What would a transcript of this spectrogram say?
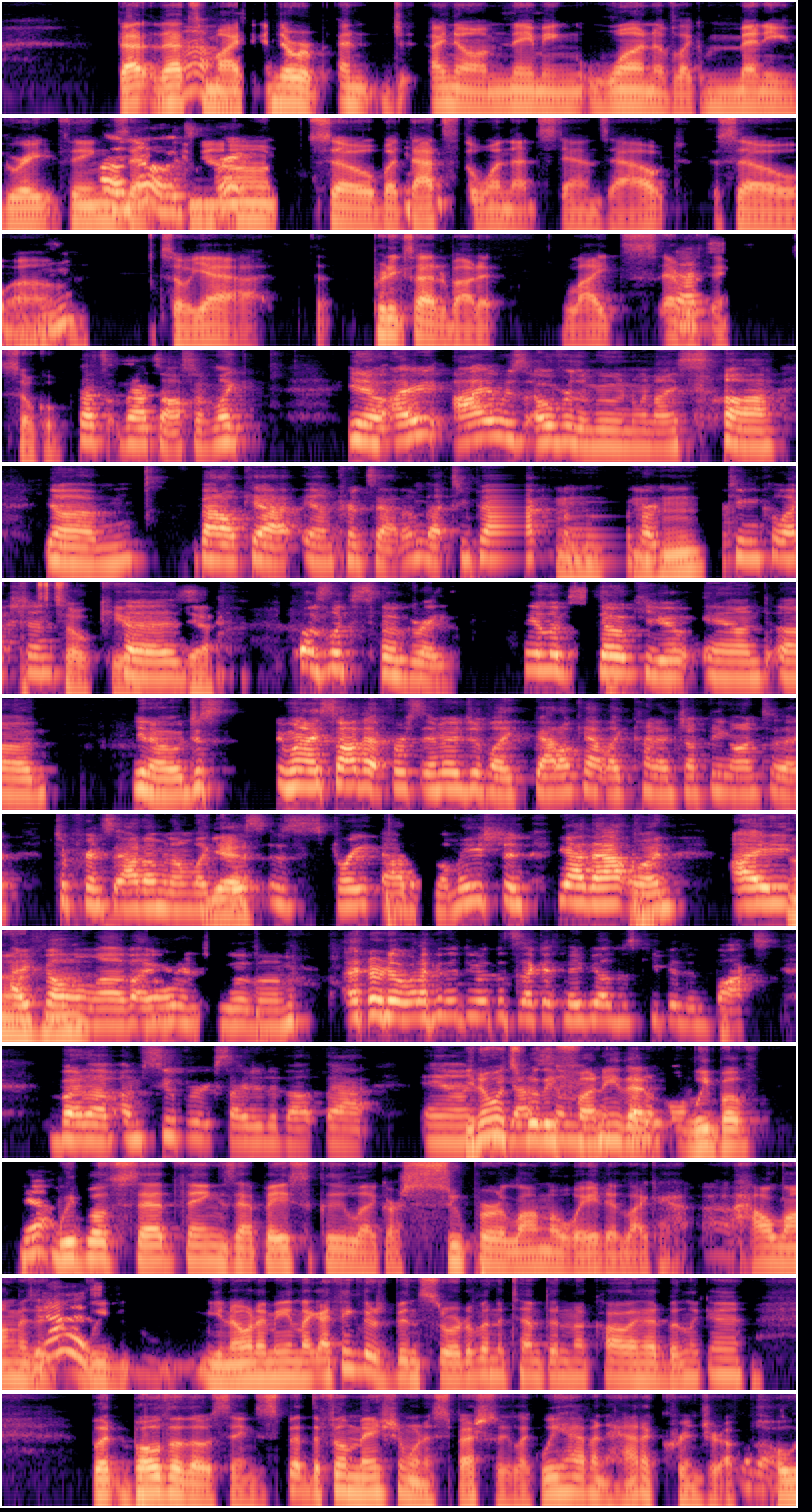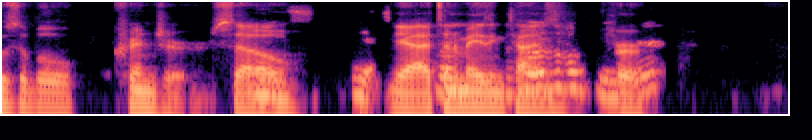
that that's Yeah. my and there were and I know I'm naming one of like many great things Oh, that no, it's great. out. So, but that's the one that stands out. So, Mhm. um, so yeah, pretty excited about it. Lights, everything, so cool. That's that's awesome. Like, you know, I I was over the moon when I saw um Battle Cat and Prince Adam, that two pack from the Mhm. cartoon collection. It's so cute. Because Yeah. those look so great. They look so cute. And uh, you know, just when I saw that first image of like Battle Cat like kind of jumping onto to Prince Adam, and I'm like, Yeah. this is straight out of filmation. Yeah, that one. I I fell Uh-huh. in love. I ordered two of them. I don't know what I'm gonna do with the second. Maybe I'll just keep it in box. But um, I'm super excited about that. And You know what's really funny incredible- that we both Yeah. we both said things that basically like are super long awaited. Like how long is it Yes. we you know what I mean? Like I think there's been sort of an attempt in Alcala head, but like eh. But both of those things, but the filmation one especially, like we haven't had a cringer, a posable cringer. So Yes, yes. yeah, it's an amazing time for.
